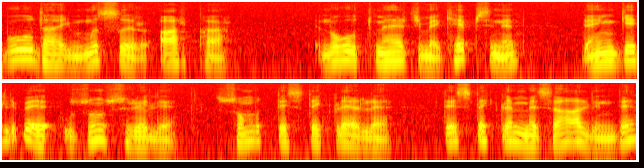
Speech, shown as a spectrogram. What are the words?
buğday, mısır, arpa, nohut, mercimek hepsinin dengeli ve uzun süreli somut desteklerle desteklenmesi halinde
